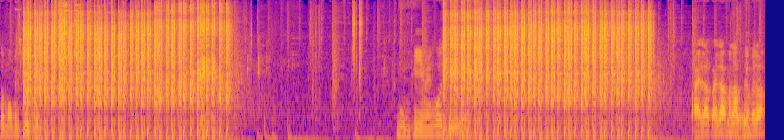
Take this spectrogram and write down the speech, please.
สโมกเป็นชุดเลยมุมพี่แม่งโคตรดีเลยไปแล้วไปแล้วมารับเพื่อนไปแล้ว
